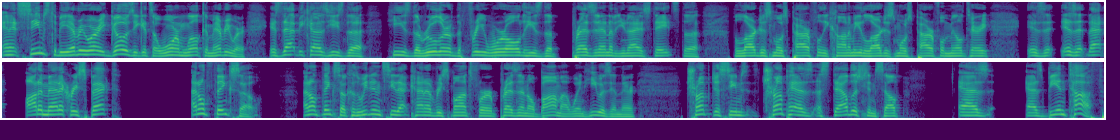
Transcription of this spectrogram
And it seems to be everywhere he goes, he gets a warm welcome everywhere. Is that because he's the he's the ruler of the free world? He's the president of the United States, the the largest, most powerful economy, the largest, most powerful military. Is it is it that automatic respect? I don't think so. I don't think so because we didn't see that kind of response for President Obama when he was in there. Trump just seems Trump has established himself as as being tough,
